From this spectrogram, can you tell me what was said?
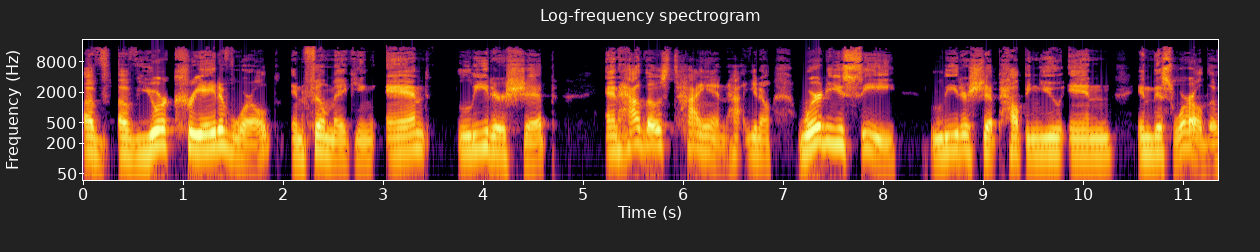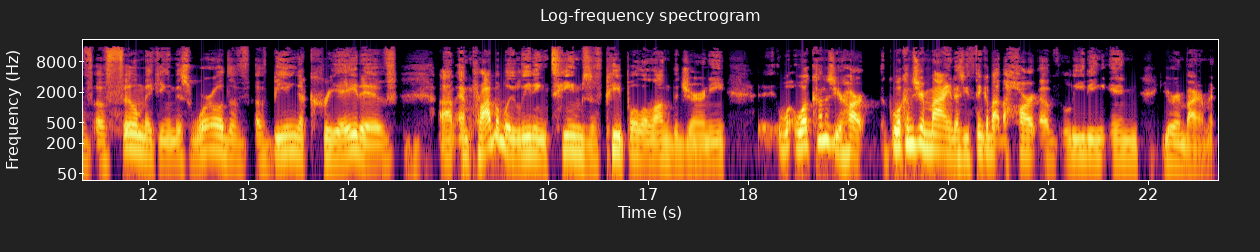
of of your creative world in filmmaking and leadership and how those tie in. How, you know where do you see leadership helping you in in this world of, of filmmaking in this world of, of being a creative um, and probably leading teams of people along the journey. What, what comes to your heart what comes to your mind as you think about the heart of leading in your environment?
